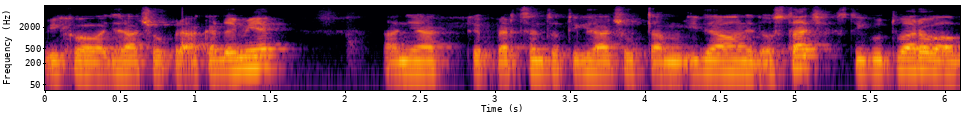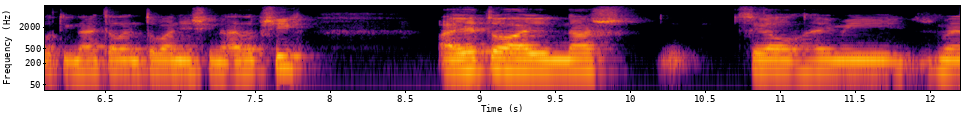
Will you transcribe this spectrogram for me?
vychovávať hráčov pre akadémie a nejaké percento tých hráčov tam ideálne dostať z tých útvarov alebo tých najtalentovanejších, najlepších. A je to aj náš cieľ, hej, my sme,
